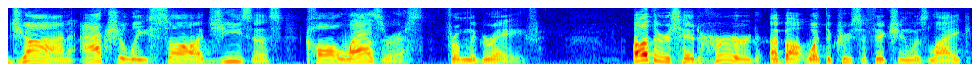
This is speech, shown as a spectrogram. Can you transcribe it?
John actually saw Jesus call Lazarus from the grave. Others had heard about what the crucifixion was like.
